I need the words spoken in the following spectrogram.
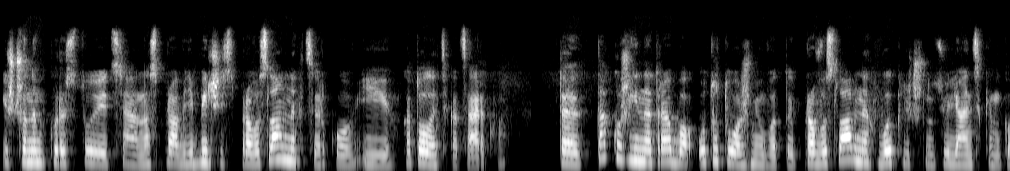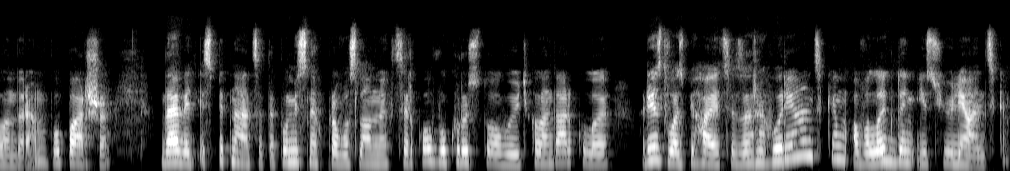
і що ним користується насправді більшість православних церков і католицька церква. Та також і не треба ототожнювати православних виключно з юліанським календарем. По-перше, 9 із 15 помісних православних церков використовують календар, коли Різдво збігається за Григоріанським, а Великдень із Юліанським.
